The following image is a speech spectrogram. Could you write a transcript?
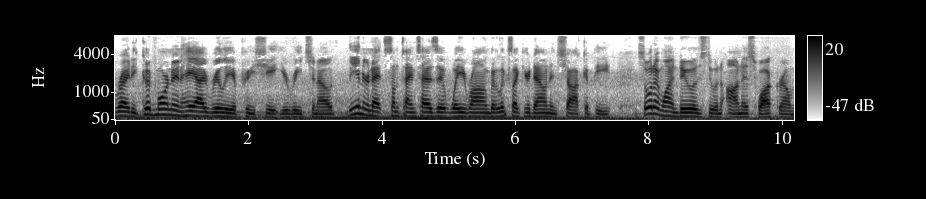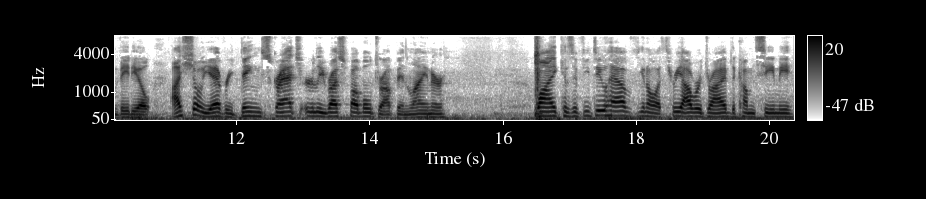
Righty, good morning. Hey, I really appreciate you reaching out. The internet sometimes has it way wrong, but it looks like you're down in Shakopee. So what I want to do is do an honest walk around video. I show you every ding, scratch, early rust bubble, drop in liner. Why? Because if you do have, you know, a three hour drive to come see me,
